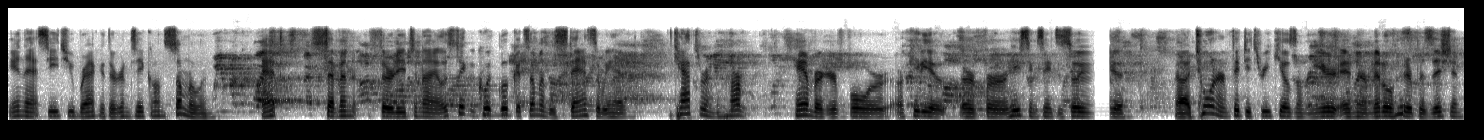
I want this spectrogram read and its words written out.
in that C2 bracket. They're going to take on Summerland at 7.30 tonight. Let's take a quick look at some of the stats that we have. Catherine Har- Hamburger for Arcadia, or for Hastings St. Cecilia. Uh, 253 kills on the year in her middle hitter position.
